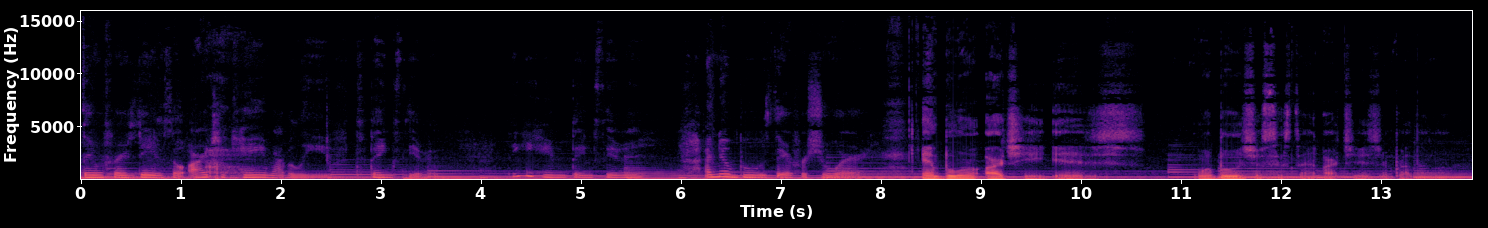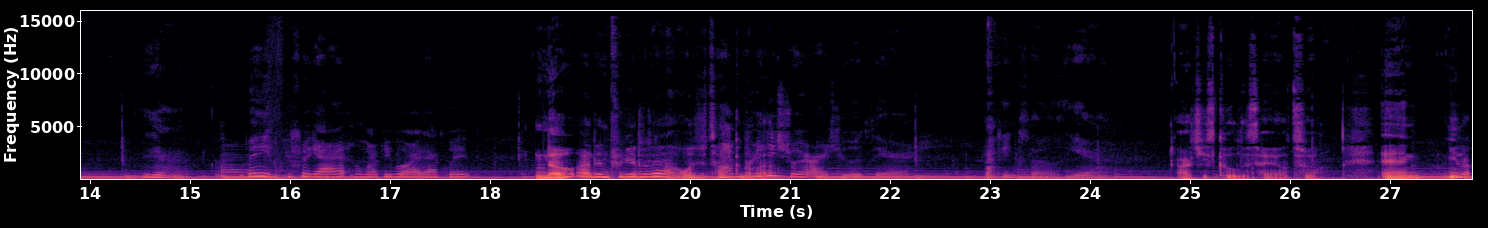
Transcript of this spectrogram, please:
they were first dating. So Archie came, I believe, to Thanksgiving. I think he came to Thanksgiving. I know Boo was there for sure. And Boo and Archie is well, Boo is your sister, and Archie is your brother-in-law. Yeah. Babe, you forgot who my people are that quick? No, I didn't forget at all. What are you talking about? I'm pretty about? sure Archie was there. I think so, yeah. Archie's cool as hell too. And you know,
